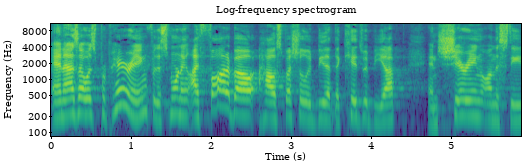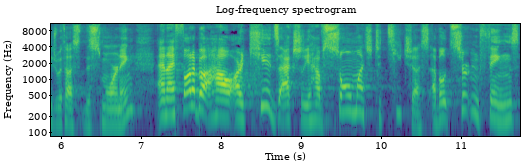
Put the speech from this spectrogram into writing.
And as I was preparing for this morning, I thought about how special it would be that the kids would be up and sharing on the stage with us this morning. And I thought about how our kids actually have so much to teach us about certain things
